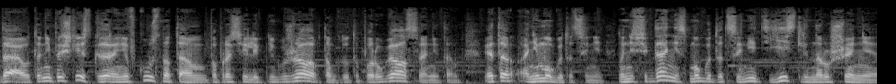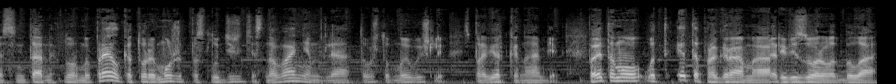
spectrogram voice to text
Да, вот они пришли, сказали невкусно, там попросили книгу жалоб, там кто-то поругался, они там... Это они могут оценить. Но не всегда они смогут оценить, есть ли нарушение санитарных норм и правил, которое может послужить основанием для того, чтобы мы вышли с проверкой на объект. Поэтому вот эта программа ревизора вот была.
